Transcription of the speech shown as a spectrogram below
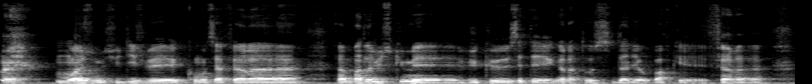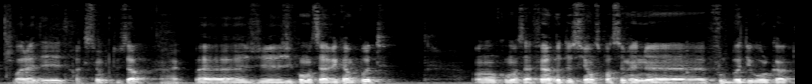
Moi, je me suis dit, je vais commencer à faire, enfin pas de la muscu, mais vu que c'était gratos d'aller au parc et faire, voilà, des tractions et tout ça, Ouais. j'ai commencé avec un pote. On commençait à faire deux séances par semaine, euh, full body workout.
